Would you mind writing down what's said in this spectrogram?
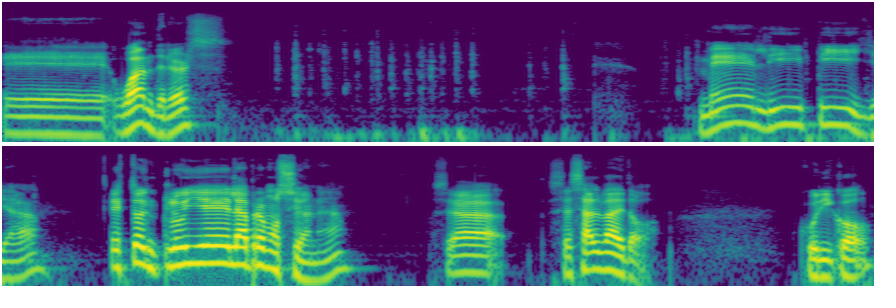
eh, Wanderers. Melipilla. Esto incluye la promoción, ¿eh? O sea, se salva de todo. Curicó.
